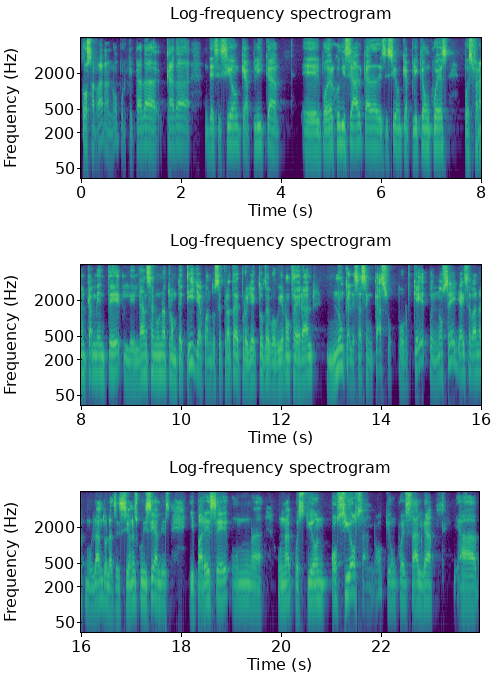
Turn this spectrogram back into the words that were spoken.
cosa rara, ¿no? Porque cada, cada decisión que aplica el Poder Judicial, cada decisión que aplica un juez, pues francamente le lanzan una trompetilla cuando se trata de proyectos del gobierno federal, nunca les hacen caso. ¿Por qué? Pues no sé, ya ahí se van acumulando las decisiones judiciales y parece una, una cuestión ociosa, ¿no? Que un juez salga a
